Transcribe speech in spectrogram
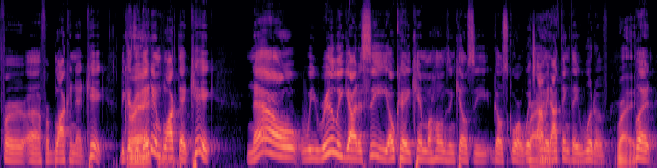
for uh, for blocking that kick because if they didn't block that kick, now we really got to see okay, can Mahomes and Kelce go score? Which I mean I think they would have. Right. But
